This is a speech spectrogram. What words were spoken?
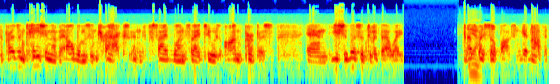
the presentation of albums and tracks and side one, side two is on purpose. And you should listen to it that way. That's Yeah. my soapbox. I'm getting off it.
